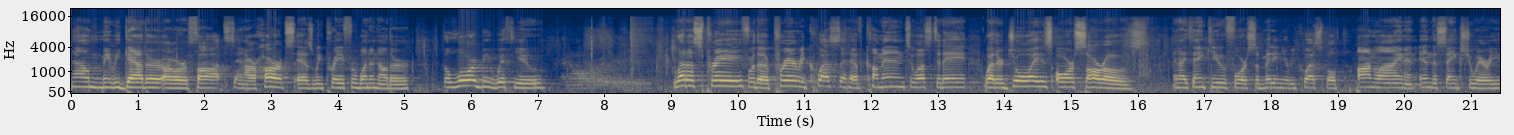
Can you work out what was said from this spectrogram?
Now may we gather our thoughts and our hearts as we pray for one another. The Lord be with you. Let us pray for the prayer requests that have come in to us today, whether joys or sorrows. And I thank you for submitting your requests both online and in the sanctuary.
